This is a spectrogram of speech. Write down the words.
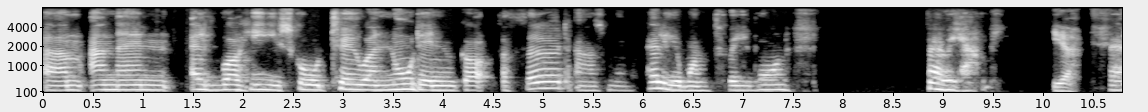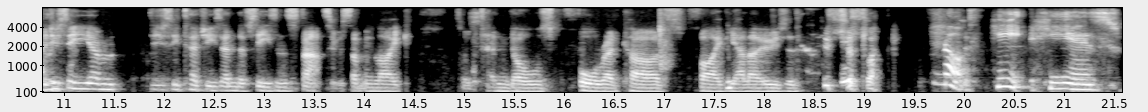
um, and then El Wahi scored two, and Nordin got the third as Montpellier won three one. Very happy. Yeah. Very did you see? Um, did you see Teji's end of season stats? It was something like sort of 10 goals, four red cards, five yellows. And it's just like. No, he he is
